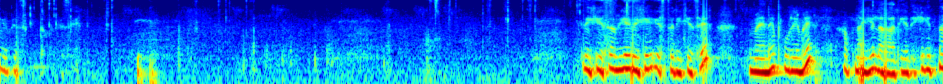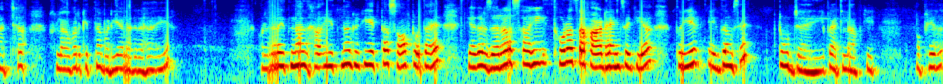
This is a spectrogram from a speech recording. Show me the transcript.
थोड़ी सी देखिए सब ये देखिए, इस तरीके से मैंने पूरे में अपना ये लगा दिया। देखिए, कितना अच्छा फ्लावर, कितना बढ़िया लग रहा है ये। और ज़रा इतना इतना, क्योंकि ये इतना सॉफ्ट होता है कि अगर ज़रा सा ही, थोड़ा सा हार्ड हैंड से किया तो ये एकदम से टूट जाएगी पेटल आपकी। और फिर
